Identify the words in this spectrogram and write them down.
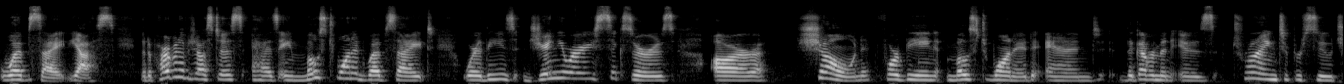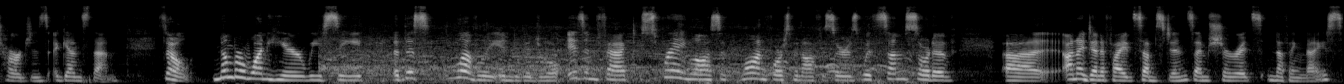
website. Yes, the Department of Justice has a Most Wanted website where these January Sixers are shown for being most wanted, and the government is trying to pursue charges against them. So, number one here, we see that this lovely individual is in fact spraying law, law enforcement officers with some sort of uh, unidentified substance. I'm sure it's nothing nice.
